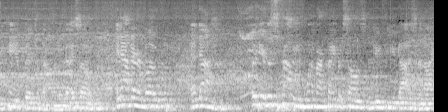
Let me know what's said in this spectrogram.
you can't bitch about it, okay? So get out there and vote. And uh, look here, this is probably one of our favorite songs to do for you guys tonight.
